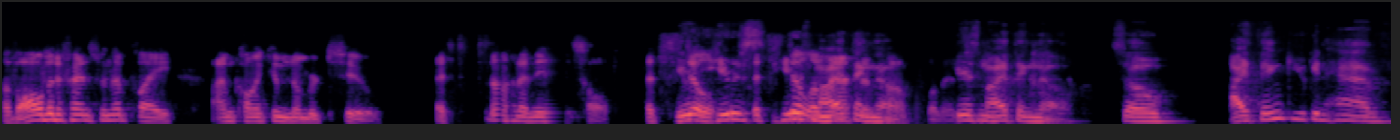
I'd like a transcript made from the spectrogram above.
Of all the defensemen that play, I'm calling him number two. That's not an insult. That's still here's that's here's still my thing though. Compliment. Here's my thing though. So I think you can have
